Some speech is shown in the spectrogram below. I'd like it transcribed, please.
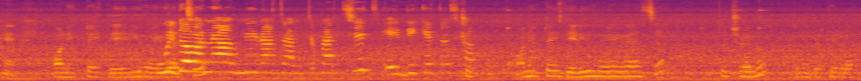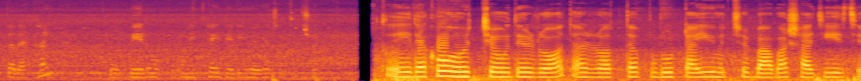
হ্যাঁ অনেকটাই দেরি হয়ে গেছে। মানে আপনারা জানতে পারছি এইদিকে তো অনেকটাই দেরি হয়ে গেছে। তো চলো তোমাদেরকে রথটা দেখাই। তো বেরো অনেকটাই দেরি হয়ে গেছে তো চলো। তো এই দেখো হচ্ছে ওদের রথ আর রথটা পুরোটাই হচ্ছে বাবা সাজিয়েছে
